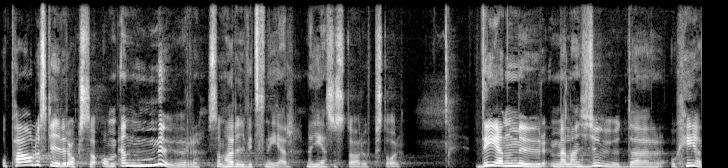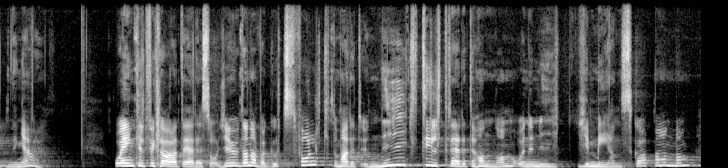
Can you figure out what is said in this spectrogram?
och Paulus skriver också om en mur som har rivits ner när Jesus dör och uppstår. Det är en mur mellan judar och hedningar. Och enkelt förklarat är det så. Judarna var Guds folk, de hade ett unikt tillträde till honom och en unik gemenskap med honom.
